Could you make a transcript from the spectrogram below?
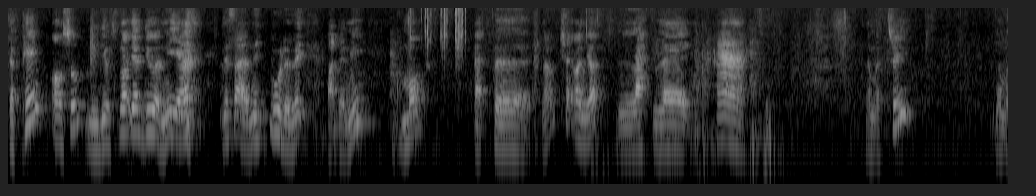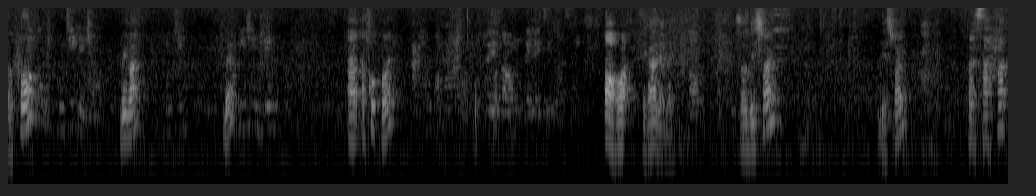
The pain also reduce. Not yet do a knee, ah. just like a knee, pull the leg, but the knee more better. Now check on your left leg. Ha. Number three. Number four. Biết không? Đấy. À, à, quốc khối. Oh, what? Này. Eh? So this one. This one. Press hard.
